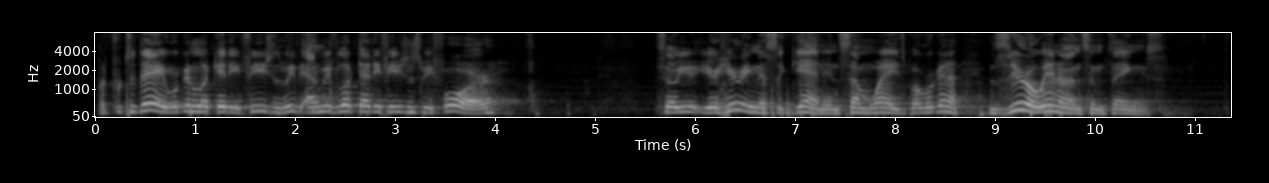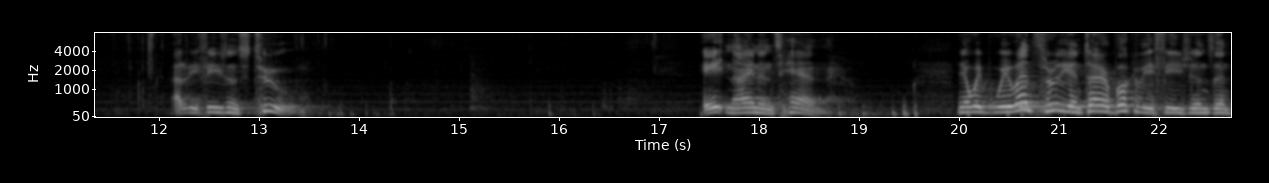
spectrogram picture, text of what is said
But for today, we're going to look at Ephesians, we've, and we've looked at Ephesians before. So you, are hearing this again in some ways, but we're going to zero in on some things out of Ephesians 2 8, 9, and 10. You know, we, we went through the entire book of Ephesians, and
